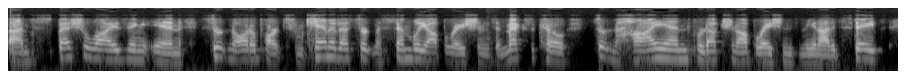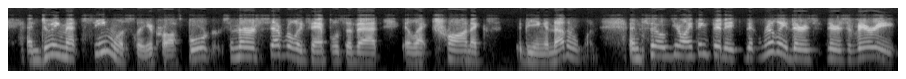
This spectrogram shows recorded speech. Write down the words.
um, specializing in certain auto parts from Canada, certain assembly operations in Mexico, certain high-end production operations in the United States, and doing that seamlessly across borders. And there are several examples of that, electronics being another one. And so, you know, I think that it, that really there's, there's a very,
